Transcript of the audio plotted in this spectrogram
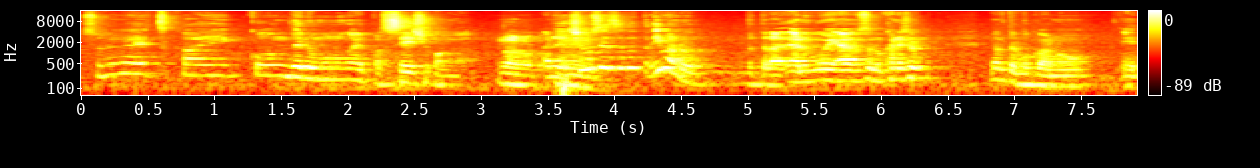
それぐらい使い込んでるものがやっぱ聖書感があれうん。小説だったら今のだったらあのいやその金城だったら僕はあのえっ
